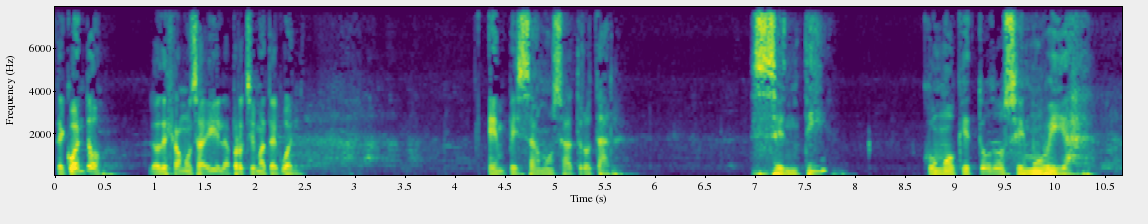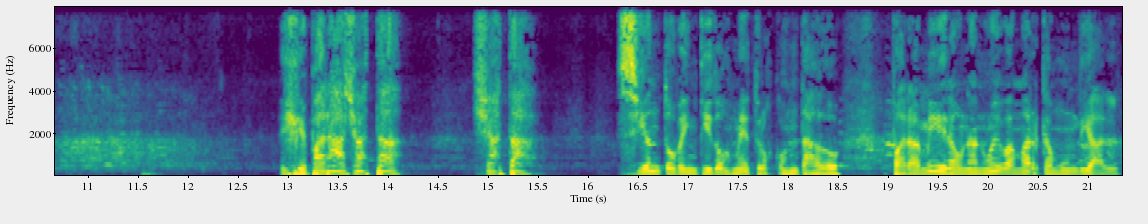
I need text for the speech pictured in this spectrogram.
¿Te cuento? Lo dejamos ahí, la próxima te cuento. Empezamos a trotar. Sentí como que todo se movía. Dije, pará, ya está, ya está. 122 metros contado. Para mí era una nueva marca mundial.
